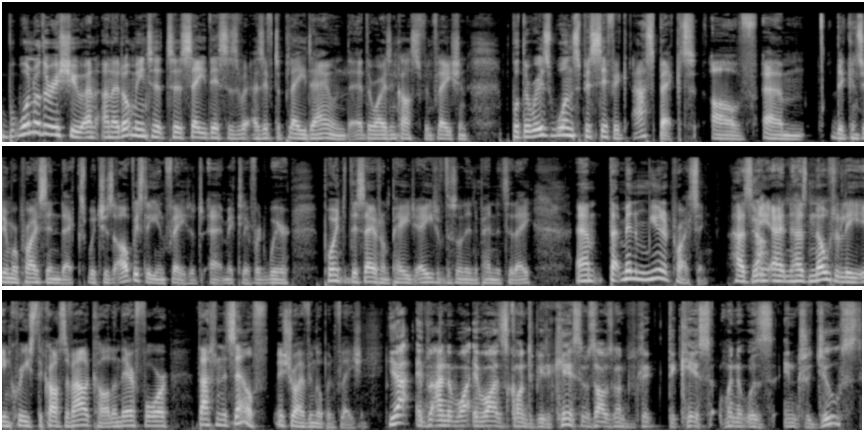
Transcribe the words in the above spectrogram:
but one other issue, and, and I don't mean to, to say this as, as if to play down the, the rising cost of inflation, but there is one specific aspect of um, the consumer price index which is obviously inflated, uh, Mick Clifford. We're pointed this out on page 8 of the Sunday Independent today. Um, that minimum unit pricing has yeah. and has notably increased the cost of alcohol, and therefore that in itself is driving up inflation. Yeah, it, and it, it was going to be the case. It was always going to be the case when it was introduced,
